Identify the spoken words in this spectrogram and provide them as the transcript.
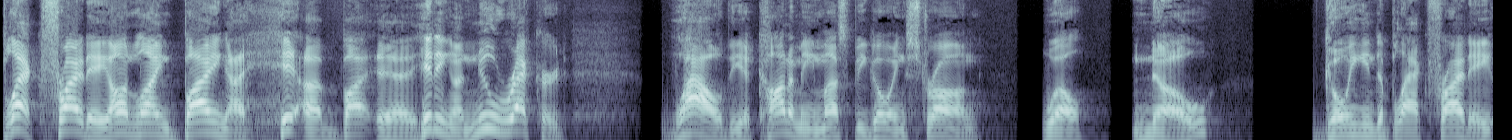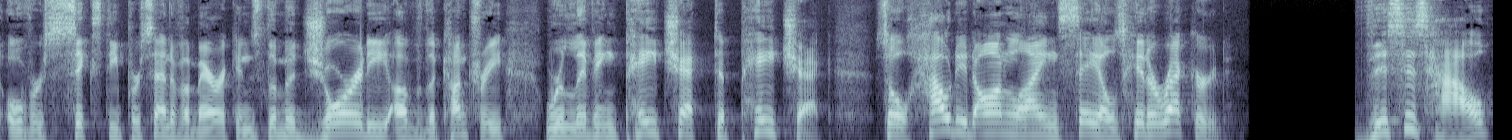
Black Friday online buying a hit, uh, buy, uh, hitting a new record. Wow, the economy must be going strong. Well, no. Going into Black Friday, over 60% of Americans, the majority of the country, were living paycheck to paycheck. So, how did online sales hit a record? This is how.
